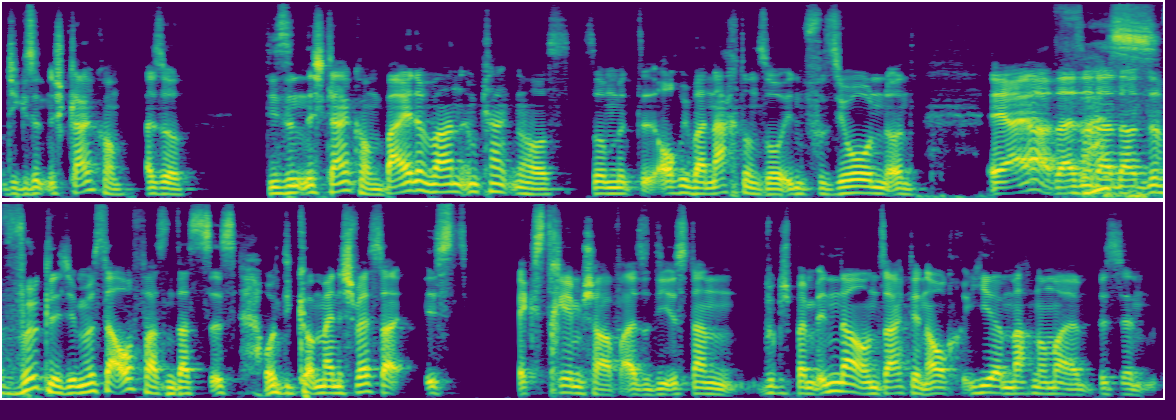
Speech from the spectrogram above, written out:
die sind nicht klargekommen. Also die sind nicht klargekommen. Beide waren im Krankenhaus, so mit auch über Nacht und so Infusionen und ja, ja, also da, da, wirklich, ihr müsst da aufpassen, das ist und die meine Schwester ist extrem scharf, also die ist dann wirklich beim Inder und sagt denen auch hier mach noch mal ein bisschen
